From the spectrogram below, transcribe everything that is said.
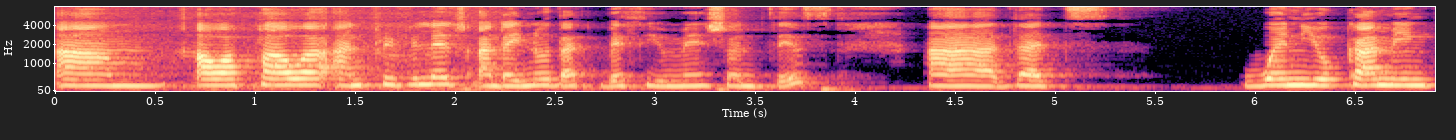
um, our power and privilege. And I know that, Beth, you mentioned this uh, that when you're coming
